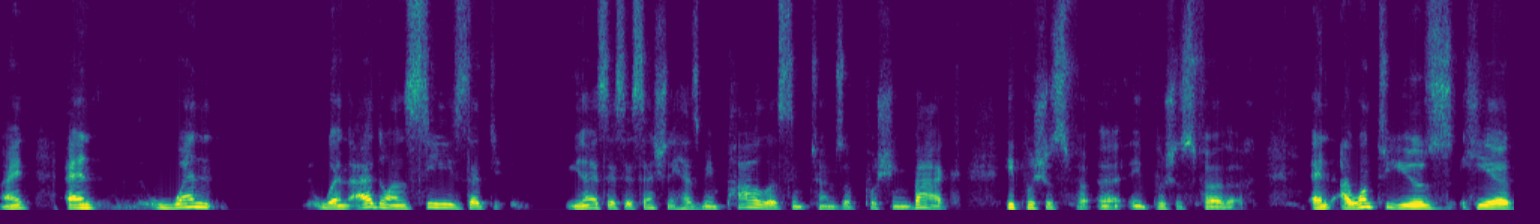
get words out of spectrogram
right? And when when Erdogan sees that United States essentially has been powerless in terms of pushing back, he pushes uh, he pushes further. And I want to use here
